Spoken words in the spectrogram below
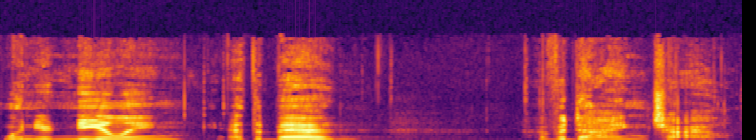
when you're kneeling at the bed of a dying child?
